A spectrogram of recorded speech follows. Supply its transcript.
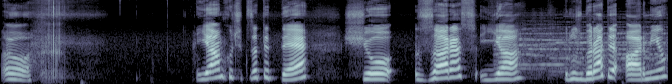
О. Я вам хочу сказати те, що зараз я буду збирати армію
